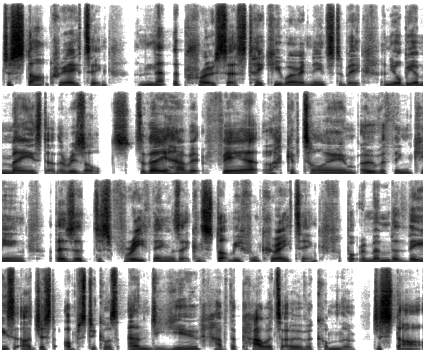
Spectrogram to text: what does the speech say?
Just start creating and let the process take you where it needs to be, and you'll be amazed at the results. So, there you have it fear, lack of time, overthinking. Those are just three things that can stop you from creating. But remember, these are just obstacles, and you have the power to overcome them. Just start,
